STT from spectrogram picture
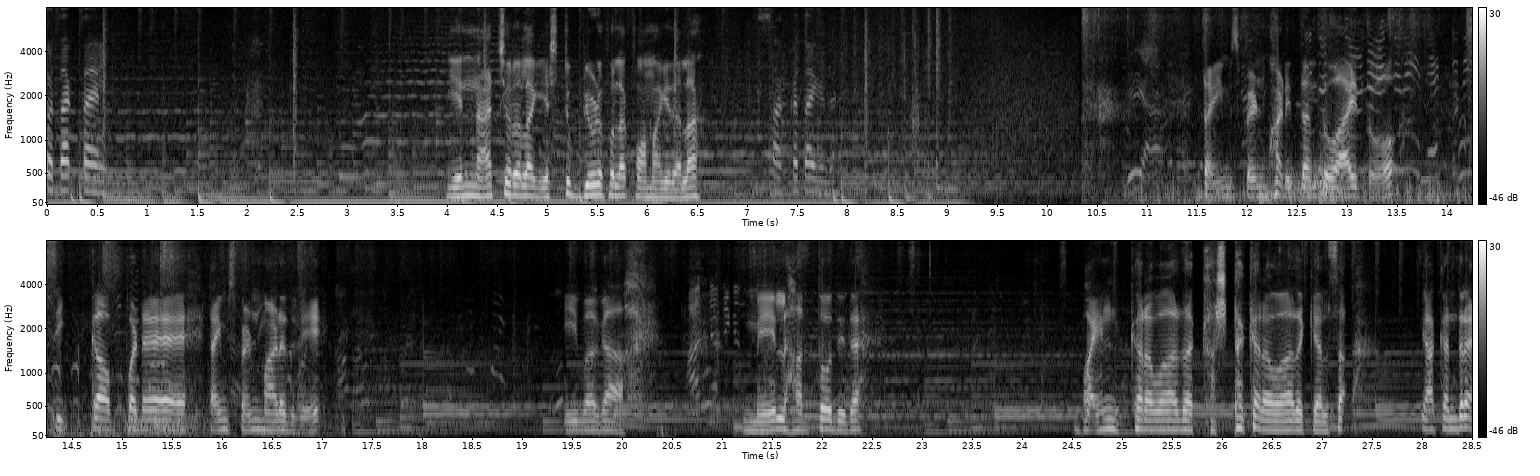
ಗೊತ್ತಾಗ್ತಾ ಇಲ್ಲ. ಏನ್ ನ್ಯಾಚುರಲ್ ಆಗಿ ಎಷ್ಟು ಬ್ಯೂಟಿಫುಲ್ ಆಗಿ ಫಾರ್ಮ್ ಆಗಿದೆ ಅಲ್ಲ? ಸಖತ್ತಾಗಿದೆ. ಟೈಮ್ ಸ್ಪೆಂಡ್ ಮಾಡಿದ್ದಂತೂ ಆಯಿತು. ಸಿಕ್ಕಾಪಟ್ಟೆ ಟೈಮ್ ಸ್ಪೆಂಡ್ ಮಾಡಿದ್ವಿ. ಇವಾಗ ಮೇಲ್ ಹತ್ತೋದಿದೆ. ಭಯಂಕರವಾದ, ಕಷ್ಟಕರವಾದ ಕೆಲಸ. ಯಾಕಂದರೆ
